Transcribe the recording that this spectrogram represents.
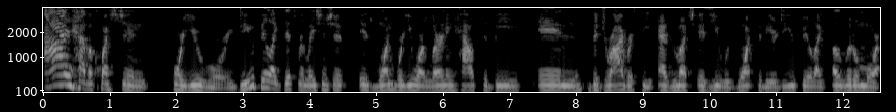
I have a question for you, Rory. Do you feel like this relationship is one where you are learning how to be in the driver's seat as much as you would want to be, or do you feel like a little more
